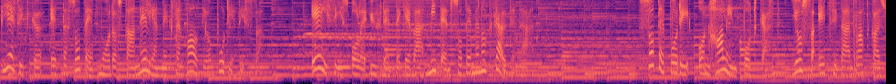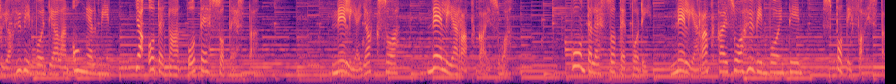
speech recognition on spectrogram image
Tiesitkö, että sote muodostaa neljänneksen valtion budjetissa? Ei siis ole yhdentekevää, miten sotemenot käytetään. Sotepodi on Halin podcast, jossa etsitään ratkaisuja hyvinvointialan ongelmiin ja otetaan ote sotesta. Neljä jaksoa, neljä ratkaisua. Kuuntele Sotepodi. Neljä ratkaisua hyvinvointiin Spotifysta.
